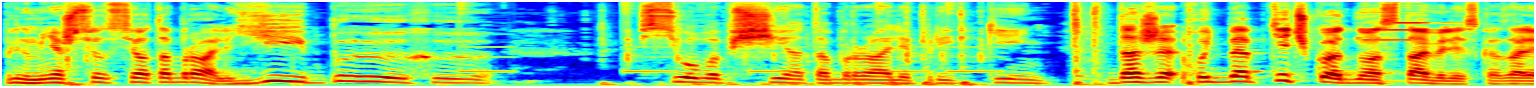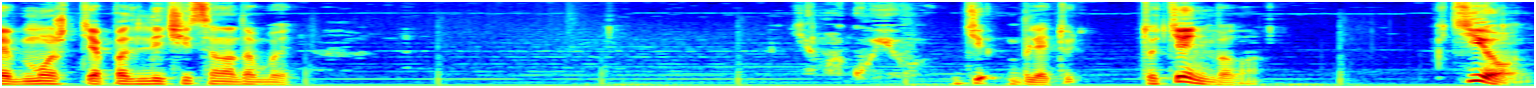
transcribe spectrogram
Блин, у меня же все, все отобрали. Ебэха. Все вообще отобрали, прикинь. Даже хоть бы аптечку одну оставили, сказали, может тебе подлечиться надо будет. Я могу его... Где... Блять, тут то тень была. Где он?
